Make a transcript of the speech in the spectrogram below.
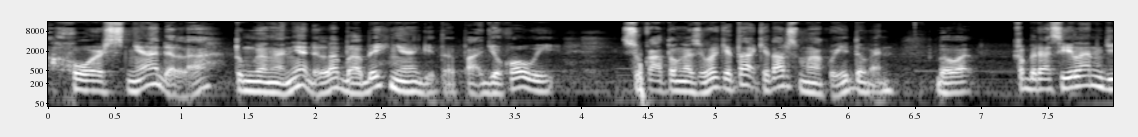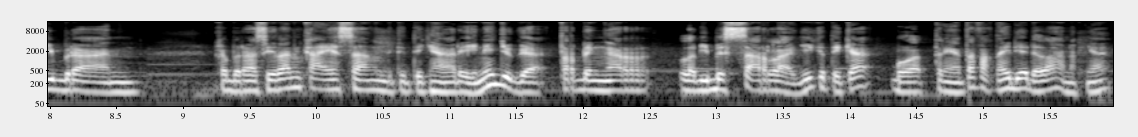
horse-nya adalah tunggangannya adalah babehnya gitu Pak Jokowi. Suka atau nggak suka kita kita harus mengakui itu kan. Bahwa keberhasilan Gibran keberhasilan Kaisang di titik hari ini juga terdengar lebih besar lagi ketika bahwa ternyata faktanya dia adalah anaknya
